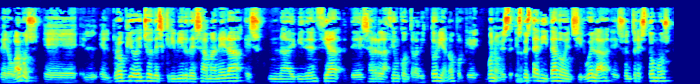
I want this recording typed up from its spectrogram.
Pero vamos, eh, el, propio hecho de escribir de esa manera es una evidencia de esa relación contradictoria, ¿no? Porque, bueno, esto está editado en Ciruela, eh, son tres tomos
